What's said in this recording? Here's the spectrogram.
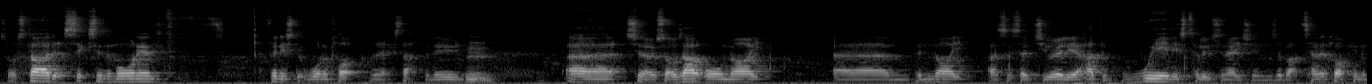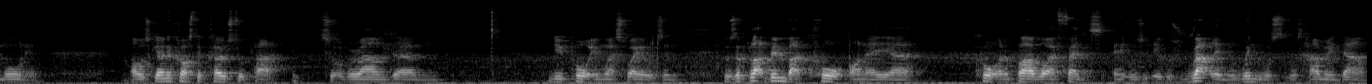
So I started at six in the morning, finished at one o'clock the next afternoon. Mm. Uh, so, so I was out all night. Um, the night, as I said to you earlier, I had the weirdest hallucinations. About 10 o'clock in the morning, I was going across the coastal path, sort of around um, Newport in West Wales, and there was a black bin bag caught on a uh, caught on a barbed wire fence, and it was it was rattling. The wind was was hammering down,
